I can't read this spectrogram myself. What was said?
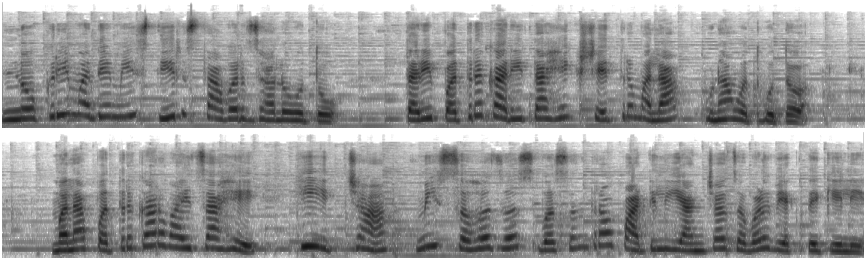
नोकरीमध्ये मी स्थिर स्थावर झालो होतो. तरी पत्रकारिता हे क्षेत्र मला खुणावत होतं. मला पत्रकार व्हायचं आहे ही इच्छा मी सहजच वसंतराव पाटील यांच्याजवळ व्यक्त केली.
